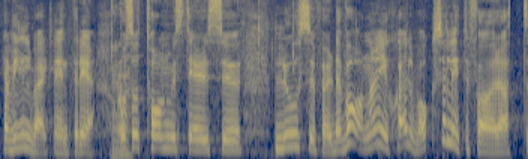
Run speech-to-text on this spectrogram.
Jag vill verkligen inte det. Nej. Och så 12 Mysterious Lucifer. Det varnar han ju själv också lite för. att...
